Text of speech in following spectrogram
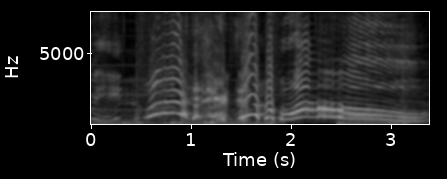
Baby. What did you do? Whoa!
